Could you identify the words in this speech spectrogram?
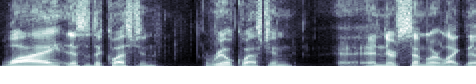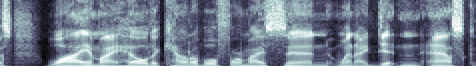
why. This is the question, real question, and they're similar like this. Why am I held accountable for my sin when I didn't ask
